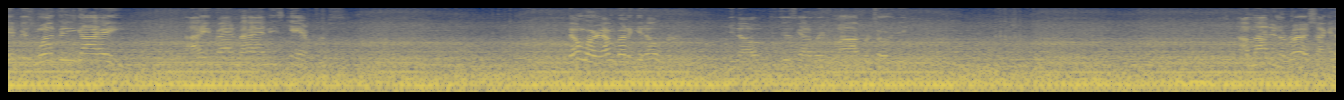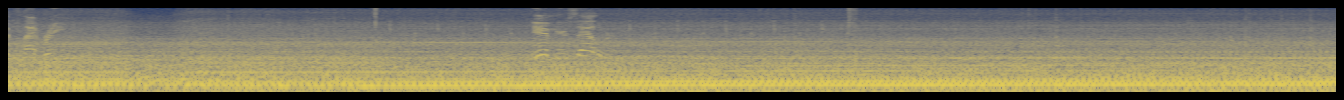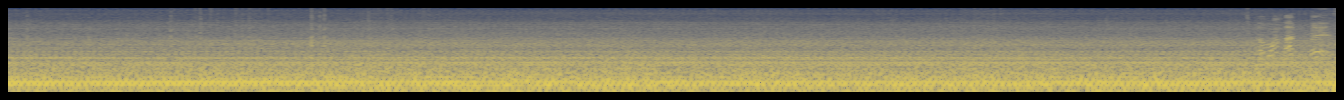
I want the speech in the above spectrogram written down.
if it's one thing I hate, I hate riding behind these campers. Don't worry, I'm gonna get over. it. You know, you just gotta wait for my opportunity. I'm not in a rush. I get a flat rate. Damn near salary. Oh, I'm about to pass.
